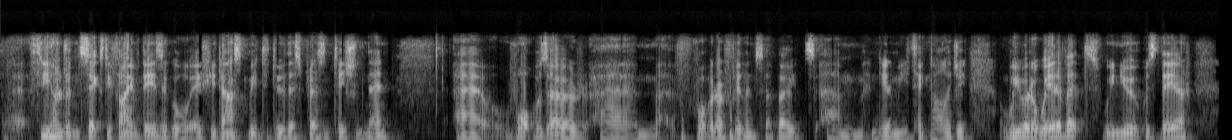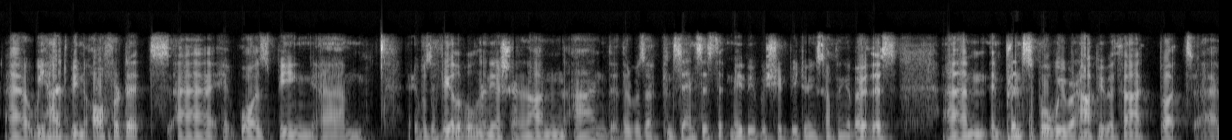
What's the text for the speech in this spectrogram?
365 days ago, if you'd asked me to do this presentation then, uh, what was our um, what were our feelings about um, near me technology? We were aware of it. We knew it was there. Uh, we had been offered it. Uh, it was being um, it was available in Air Sharon and there was a consensus that maybe we should be doing something about this. Um, in principle, we were happy with that, but uh,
